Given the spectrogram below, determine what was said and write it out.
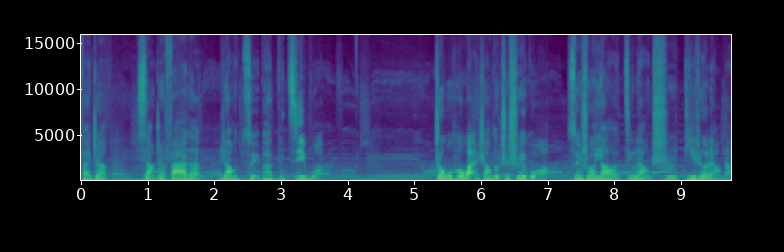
反正想着发的让嘴巴不寂寞。中午和晚上都吃水果，虽说要尽量吃低热量的，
